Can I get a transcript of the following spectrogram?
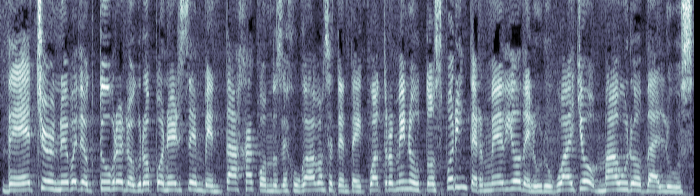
De hecho, el 9 de octubre logró ponerse en ventaja cuando se jugaban 74 minutos por intermedio del uruguayo Mauro Daluz.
